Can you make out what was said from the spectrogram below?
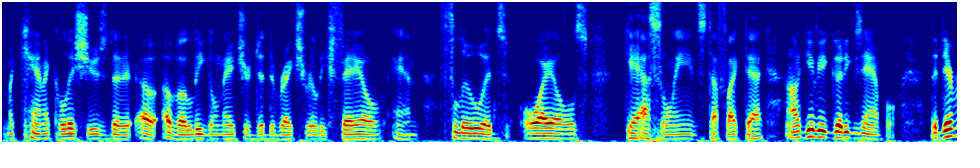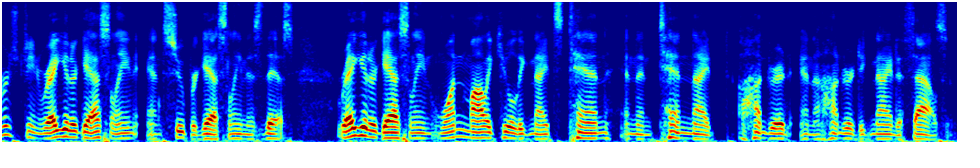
mechanical issues that are of a legal nature. Did the brakes really fail? And fluids, oils, gasoline, stuff like that. And I'll give you a good example. The difference between regular gasoline and super gasoline is this regular gasoline, one molecule ignites 10, and then 10 ignite 100, and 100 ignite 1,000.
